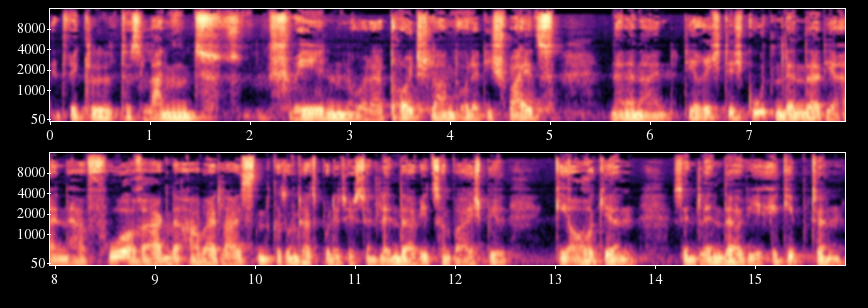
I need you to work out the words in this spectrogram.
entwickeltes Land, Schweden oder Deutschland oder die Schweiz. Nein, nein, nein. Die richtig guten Länder, die eine hervorragende Arbeit leisten, gesundheitspolitisch, sind Länder wie zum Beispiel Georgien, sind Länder wie Ägypten.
